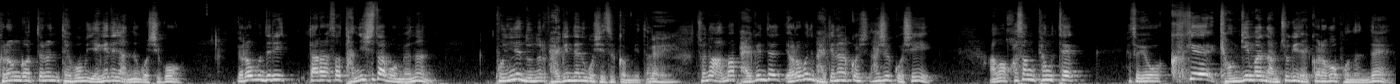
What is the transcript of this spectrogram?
그런 것들은 대부분 얘기되지 않는 곳이고 여러분들이 따라서 다니시다 보면은 본인의 눈으로 발견되는 곳이 있을 겁니다 네. 저는 아마 발견된 여러분이 발견할 것 하실 곳이 아마 화성 평택에서 요 크게 경기만 남쪽이 될 거라고 보는데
